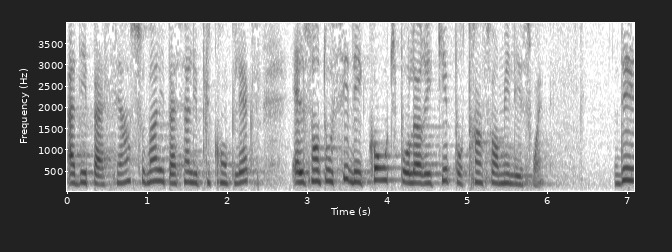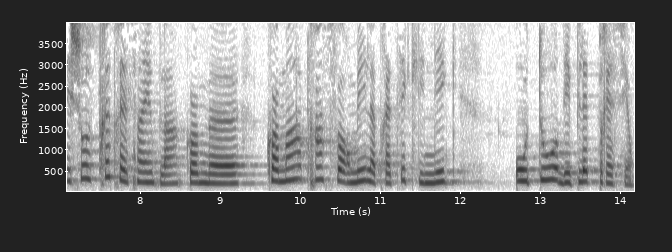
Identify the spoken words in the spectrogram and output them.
à des patients, souvent les patients les plus complexes, elles sont aussi des coachs pour leur équipe pour transformer les soins des choses très, très simples, hein, comme euh, comment transformer la pratique clinique autour des plaies de pression.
